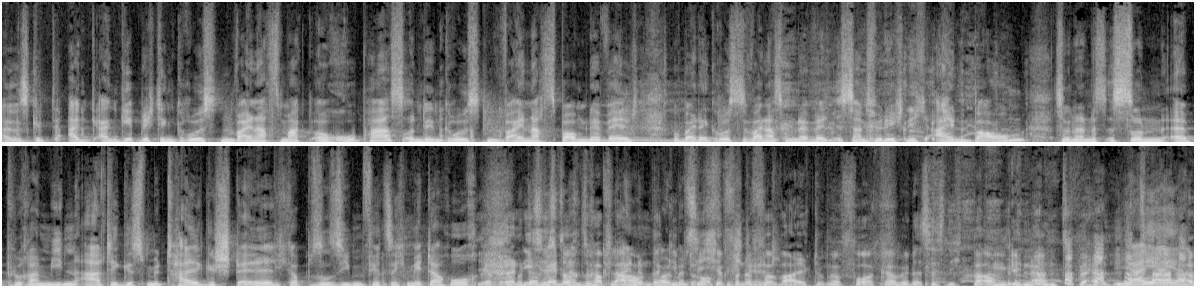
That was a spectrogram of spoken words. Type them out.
Also es gibt an, angeblich den größten Weihnachtsmarkt Europas und den größten Weihnachtsbaum der Welt. Wobei der größte Weihnachtsbaum der Welt ist natürlich nicht ein Baum, sondern es ist so ein äh, pyramidenartiges Metallgestell, ich glaube so 47 Meter hoch. Ja, aber dann und ist da werden dann so kleine Baum, Bäume da sicher von der Verwaltung eine Vorgabe, dass es nicht Baum genannt wird. ja, ja, ja.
